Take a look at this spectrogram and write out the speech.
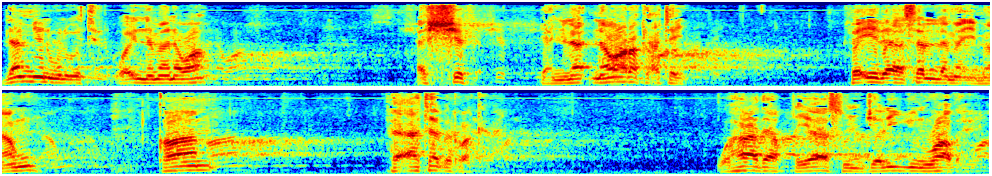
لم ينوي الوتر وإنما نوى الشفع يعني نوى ركعتين. فإذا سلم إمامه قام فأتى بالركعة. وهذا قياس جلي واضح.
